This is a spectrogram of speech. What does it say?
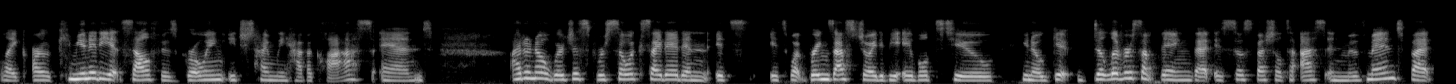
like our community itself is growing each time we have a class and i don't know we're just we're so excited and it's it's what brings us joy to be able to you know get deliver something that is so special to us in movement but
